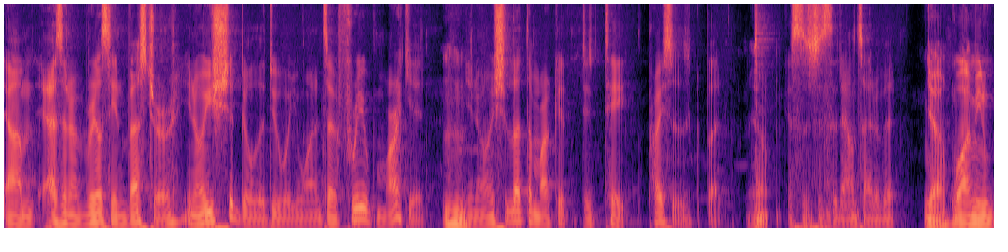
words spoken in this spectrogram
Um, as a real estate investor, you know, you should be able to do what you want. It's a free market. Mm-hmm. You know, you should let the market dictate prices. But Yeah. I guess it's just the downside of it. Yeah. Well, I mean,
